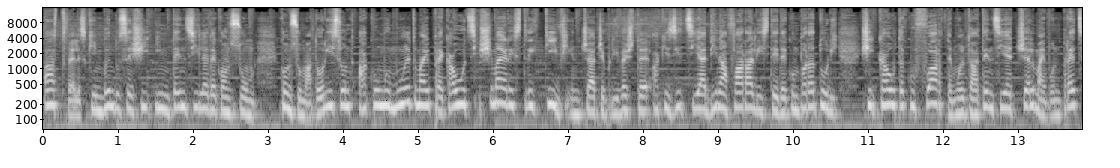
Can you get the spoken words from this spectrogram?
astfel schimbându-se și intențiile de consum. Consumatorii sunt acum mult mai precauți și mai restrictivi în ceea ce privește achiziția din afara listei de cumpărături și caută cu foarte multă atenție cel mai bun preț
